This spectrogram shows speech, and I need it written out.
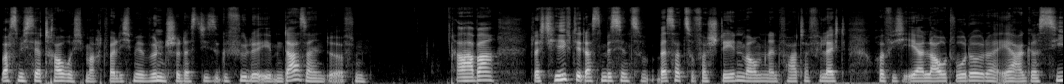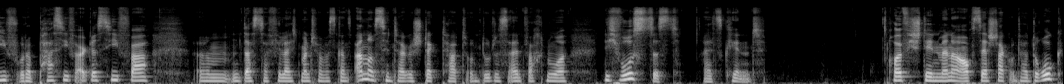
was mich sehr traurig macht, weil ich mir wünsche, dass diese Gefühle eben da sein dürfen. Aber vielleicht hilft dir das ein bisschen zu, besser zu verstehen, warum dein Vater vielleicht häufig eher laut wurde oder eher aggressiv oder passiv-aggressiv war, ähm, dass da vielleicht manchmal was ganz anderes hintergesteckt hat und du das einfach nur nicht wusstest als Kind. Häufig stehen Männer auch sehr stark unter Druck,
